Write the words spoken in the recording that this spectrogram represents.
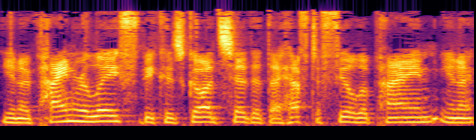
you know pain relief because God said that they have to feel the pain. You know,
